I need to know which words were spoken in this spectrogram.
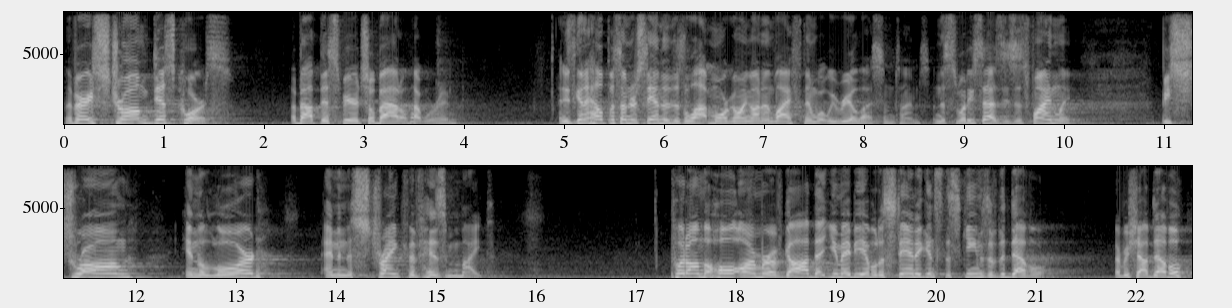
a very strong discourse about this spiritual battle that we're in. And he's to help us understand that there's a lot more going on in life than what we realize sometimes. And this is what he says He says, finally, be strong in the Lord and in the strength of his might. Put on the whole armor of God that you may be able to stand against the schemes of the devil. Every shout, devil? devil.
